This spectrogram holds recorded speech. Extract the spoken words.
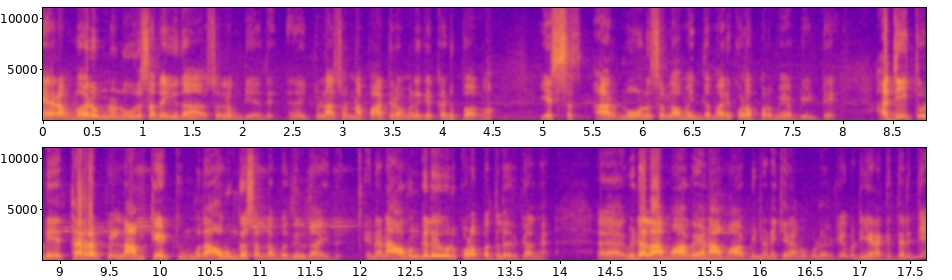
நேரம் வரும்னு நூறு சதவீதம் சொல்ல முடியாது. இப்படிலாம் சொன்னால் பார்க்குறவங்களுக்கு கடுப்பாகும். எஸ் ஆர் நோன்னு சொல்லாமல் இந்த மாதிரி குழப்புறமே அப்படின்ட்டு. அஜித்துடைய தரப்பில் நாம் கேட்கும் போது அவங்க சொன்ன பதில் தான் இது. என்னென்னா அவங்களே ஒரு குழப்பத்தில் இருக்காங்க. விடலாமா வேணாமா அப்படின்னு நினைக்கிறாங்க போல இருக்குது பட் எனக்கு தெரிஞ்சு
